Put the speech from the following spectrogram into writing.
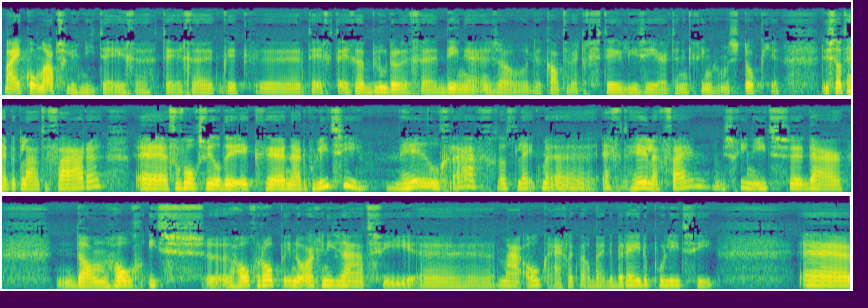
maar ik kon er absoluut niet tegen. Tegen, ik, tegen, tegen bloederige dingen en zo. De kat werd gesteriliseerd en ik ging van mijn stokje. Dus dat heb ik laten varen. vervolgens wilde ik naar de politie. Heel graag. Dat leek me echt heel erg fijn. Misschien iets daar dan hoog, iets uh, hogerop in de organisatie, uh, maar ook eigenlijk wel bij de brede politie. Uh,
